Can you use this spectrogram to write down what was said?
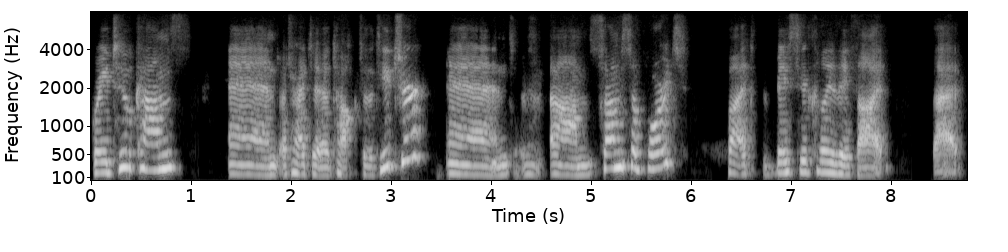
Grade two comes, and I tried to talk to the teacher and um, some support, but basically they thought that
